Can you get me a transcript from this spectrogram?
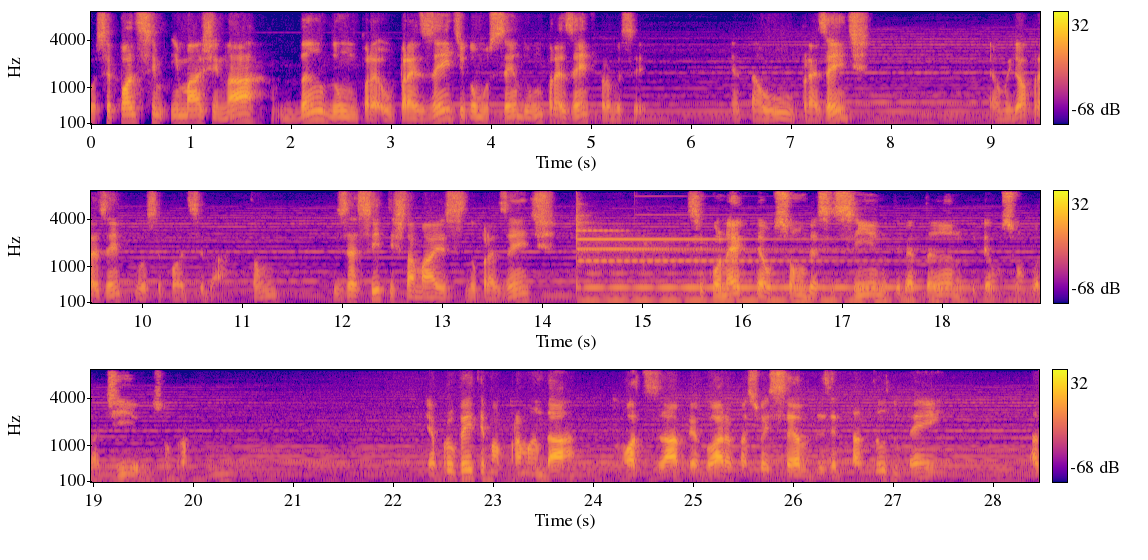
Você pode se imaginar dando um, o presente como sendo um presente para você. Então, o presente é o melhor presente que você pode se dar. Então, exercite estar mais no presente, se conecte ao som desse sino tibetano, que tem um som curativo, um som profundo. E aproveite para mandar um WhatsApp agora para suas células, dizendo: está tudo bem, está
